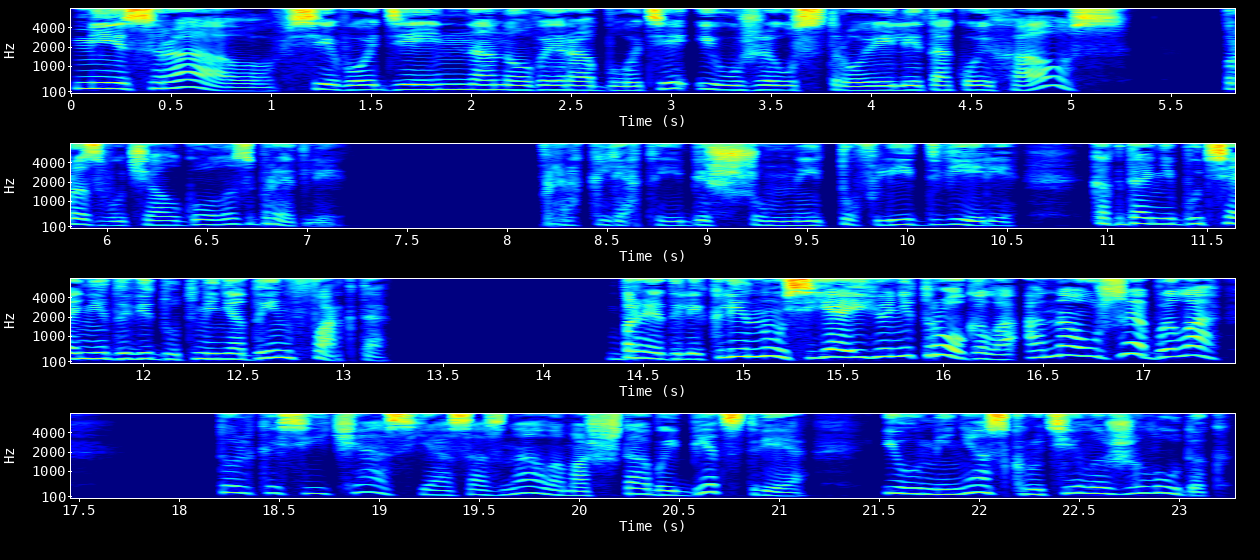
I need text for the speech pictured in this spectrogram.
«Мисс Рао, всего день на новой работе и уже устроили такой хаос?» — прозвучал голос Брэдли. «Проклятые бесшумные туфли и двери! Когда-нибудь они доведут меня до инфаркта!» Брэдли, клянусь, я ее не трогала, она уже была... Только сейчас я осознала масштабы бедствия, и у меня скрутило желудок.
